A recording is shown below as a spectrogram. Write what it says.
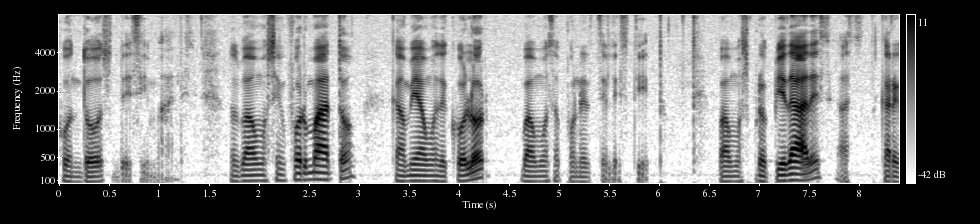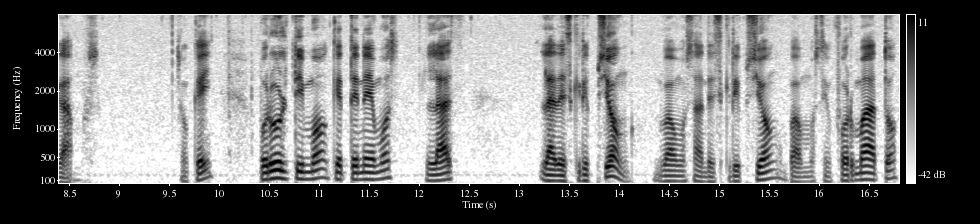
Con dos decimales. Nos vamos en formato, cambiamos de color, vamos a poner celestito. Vamos propiedades, cargamos ok por último que tenemos las la descripción. Vamos a descripción vamos en formato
